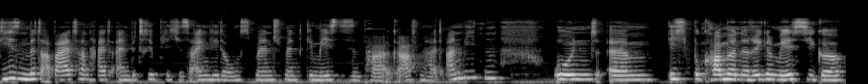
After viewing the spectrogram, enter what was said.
diesen Mitarbeitern halt ein betriebliches Eingliederungsmanagement gemäß diesen Paragraphen halt anbieten und ähm, ich bekomme eine regelmäßige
